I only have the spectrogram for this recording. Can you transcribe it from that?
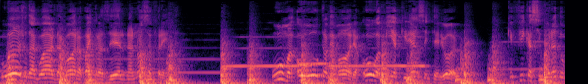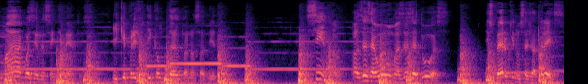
o anjo da guarda agora vai trazer na nossa frente uma ou outra memória, ou a minha criança interior que fica segurando mágoas e ressentimentos e que prejudicam tanto a nossa vida. Sintam, às vezes é uma, às vezes é duas, espero que não seja três,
